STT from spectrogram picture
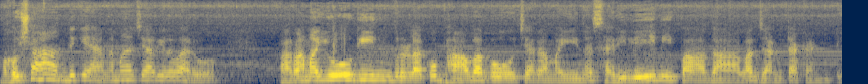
బహుశా అందుకే అన్నమాచార్యుల వారు పరమయోగీంద్రులకు భావగోచరమైన సరిలేని పాదాల జంట కంటి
